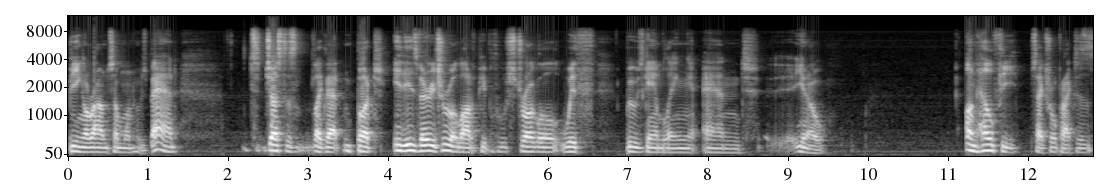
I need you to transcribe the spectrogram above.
being around someone who's bad just as like that, but it is very true. A lot of people who struggle with booze gambling and, you know, unhealthy sexual practices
